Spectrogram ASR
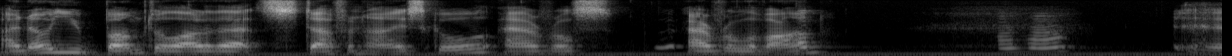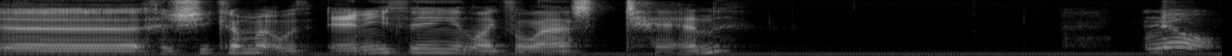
I know you bumped a lot of that stuff in high school, Avril's, Avril Lavigne. hmm Uh, has she come out with anything in like the last 10? No,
